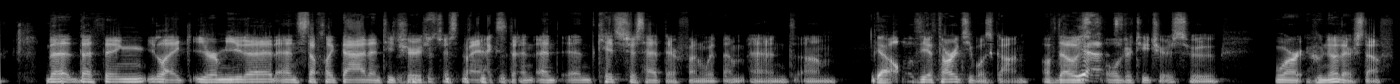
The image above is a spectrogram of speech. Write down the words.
the the thing like you're muted and stuff like that and teachers just by accident and and kids just had their fun with them. And um yeah. all of the authority was gone of those yes. older teachers who who are who know their stuff.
